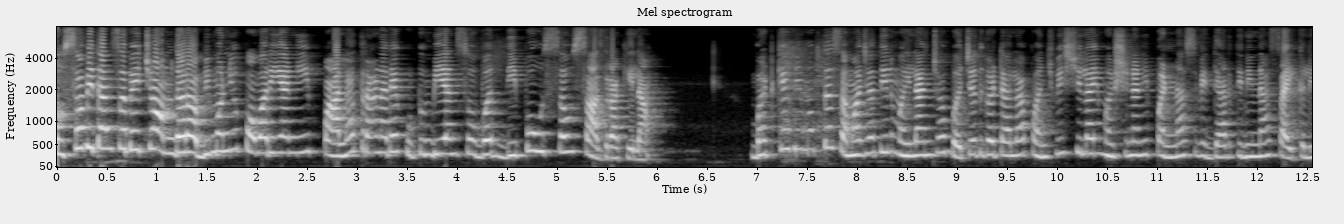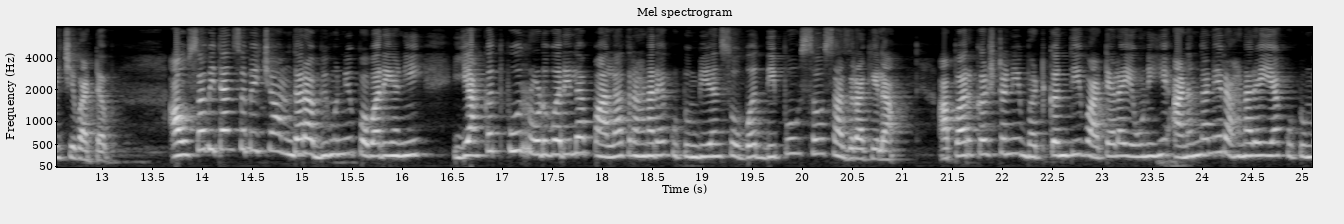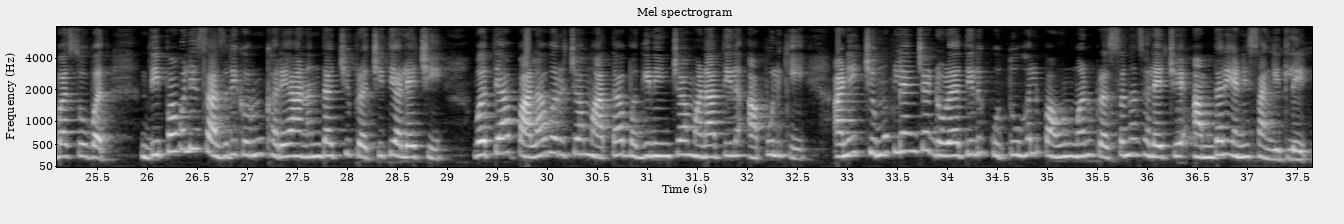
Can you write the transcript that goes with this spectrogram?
औसा विधानसभेच्या आमदार अभिमन्यू पवार यांनी पालात राहणाऱ्या कुटुंबियांसोबत दीपोत्सव साजरा केला. भटक्या विमुक्त समाजातील महिलांच्या बचत गटाला पंचवीस शिलाई मशीन आणि पन्नास विद्यार्थिनींना सायकलीचे वाटप. औसा विधानसभेचे आमदार अभिमन्यू पवार यांनी याकतपूर रोडवरील पालात राहणाऱ्या कुटुंबियांसोबत दीपोत्सव साजरा केला. अपार कष्ट आणि भटकंती वाट्याला येऊनही आनंदाने राहणाऱ्या या कुटुंबासोबत दीपावली साजरी करून खऱ्या आनंदाची प्रचिती आल्याची व त्या पालावरच्या माता भगिनींच्या मनातील आपुलकी आणि चिमुकल्यांच्या डोळ्यातील कुतूहल पाहून मन प्रसन्न झाल्याचे आमदार यांनी सांगितले.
